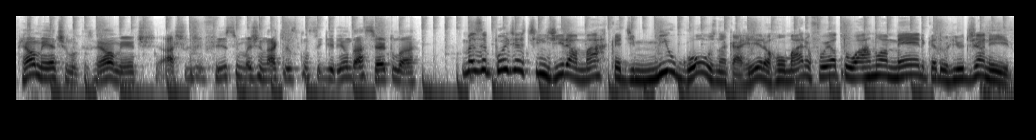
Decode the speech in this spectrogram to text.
Realmente, Lucas, realmente. Acho difícil imaginar que eles conseguiriam dar certo lá. Mas depois de atingir a marca de mil gols na carreira, Romário foi atuar no América do Rio de Janeiro,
